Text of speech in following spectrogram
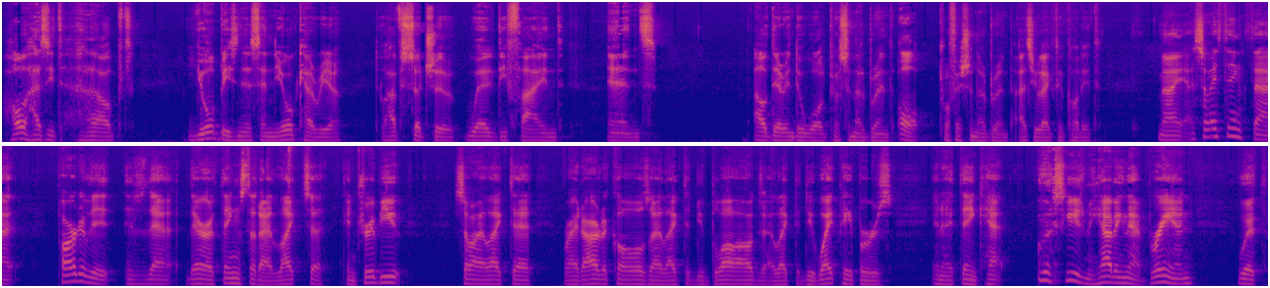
how has it helped your business and your career to have such a well defined and out there in the world personal brand or professional brand, as you like to call it? Right. So I think that part of it is that there are things that I like to contribute. So I like to write articles. I like to do blogs. I like to do white papers. And I think, ha- oh, excuse me, having that brand with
